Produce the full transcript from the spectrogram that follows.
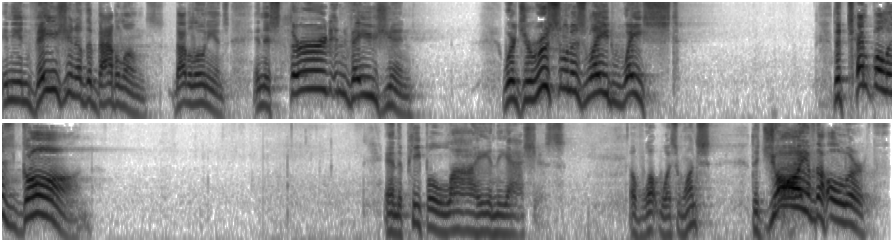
in the invasion of the Babylons, Babylonians, in this third invasion where Jerusalem is laid waste. The temple is gone. And the people lie in the ashes of what was once the joy of the whole earth.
